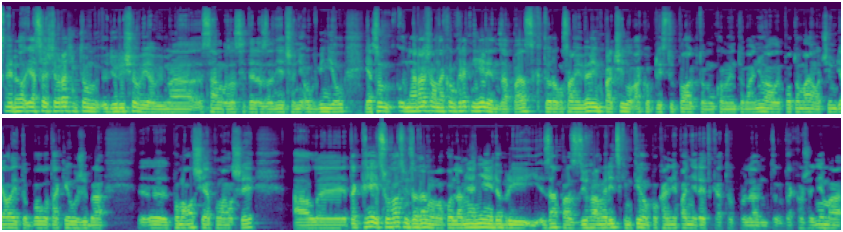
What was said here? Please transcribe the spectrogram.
No, ja sa ešte vrátim k tomu Ďurišovi, aby ma sám zase teraz za niečo neobvinil. Ja som naražal na konkrétny jeden zápas, ktorom sa mi veľmi páčilo, ako pristupoval k tomu komentovaniu, ale potom áno, čím ďalej to bolo také už iba e, pomalšie a pomalšie ale tak hej, súhlasím s Adamom a podľa mňa nie je dobrý zápas s juhoamerickým týmom, pokiaľ nepadne redka, to podľa mňa to, akože nemá,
